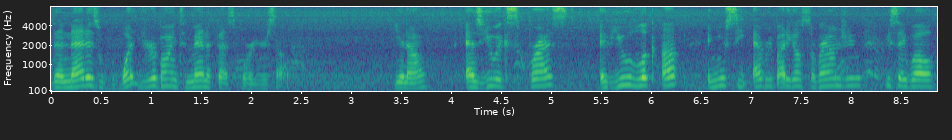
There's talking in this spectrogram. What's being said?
then that is what you're going to manifest for yourself. You know, as you express, if you look up and you see everybody else around you, you say, well,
